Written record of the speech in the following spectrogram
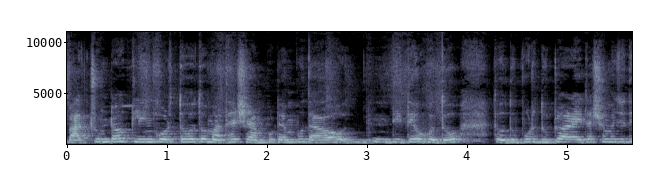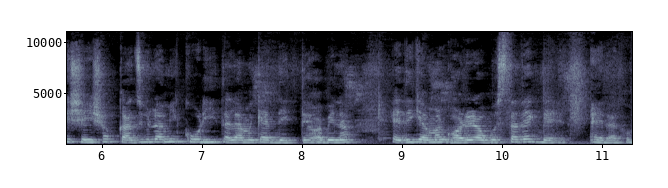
বাথরুমটাও ক্লিন করতে হতো। মাথায় শ্যাম্পু ট্যাম্পু দেওয়া হ- দিতেও হতো। তো দুপুর দুটো আড়াইটার সময় যদি সেই সব কাজগুলো আমি করি তাহলে আমাকে আর দেখতে হবে না। এদিকে আমার ঘরের অবস্থা দেখবে? এ দেখো।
